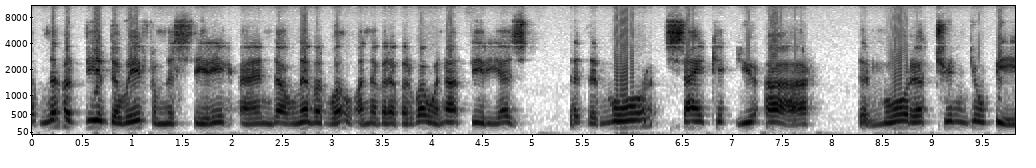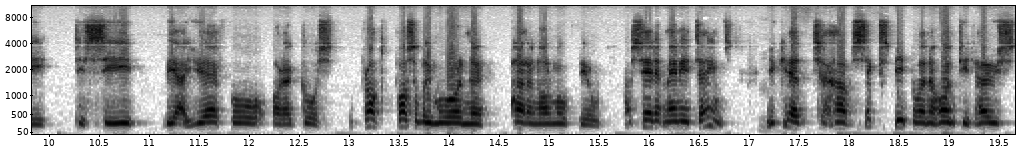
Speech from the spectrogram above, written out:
I've never veered away from this theory, and I'll never will. I never ever will. And that theory is that the more psychic you are, the more attuned you'll be to see be a UFO or a ghost, possibly more in the paranormal field. I've said it many times. Mm-hmm. You get to have six people in a haunted house,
